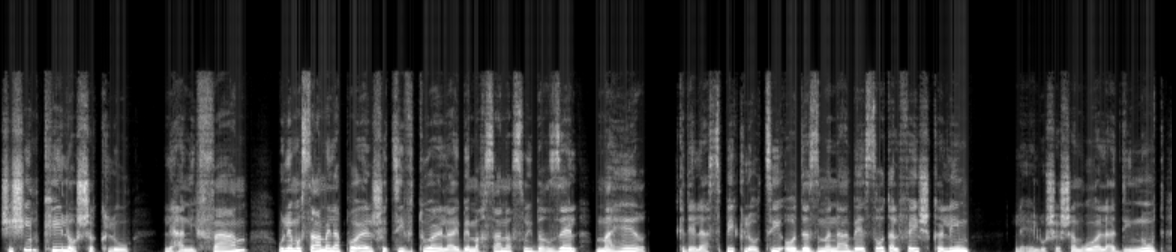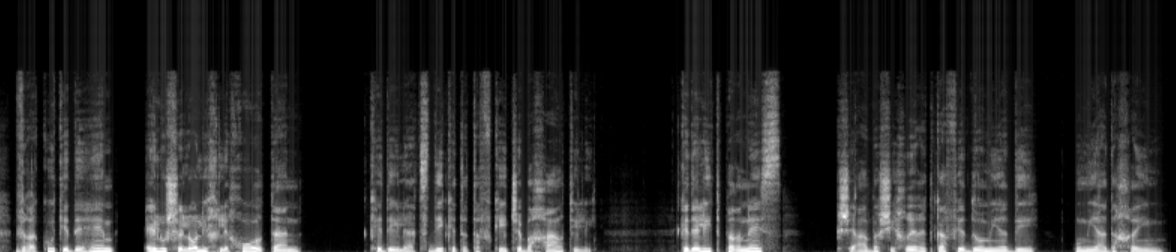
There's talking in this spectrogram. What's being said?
60 קילו שקלו, להניפם ולמוסרם אל הפועל שציוותו אליי במחסן עשוי ברזל, מהר, כדי להספיק להוציא עוד הזמנה בעשרות אלפי שקלים, לאלו ששמרו על עדינות ורקות ידיהם, אלו שלא לכלכו אותן, כדי להצדיק את התפקיד שבחרתי לי, כדי להתפרנס כשאבא שחרר את כף ידו מידי ומיד החיים.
